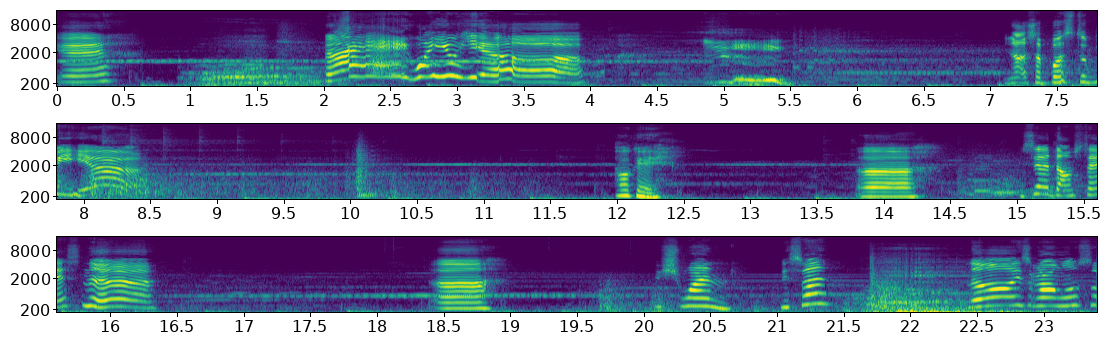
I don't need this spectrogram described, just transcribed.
Yeah. Hey, why are you here? You're not supposed to be here. Okay. Uh, is there downstairs? No. Uh, which one? This one? No, it's wrong also.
